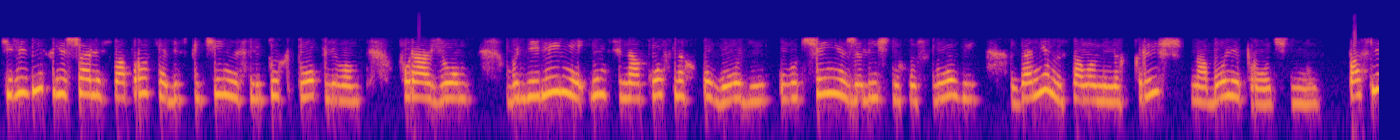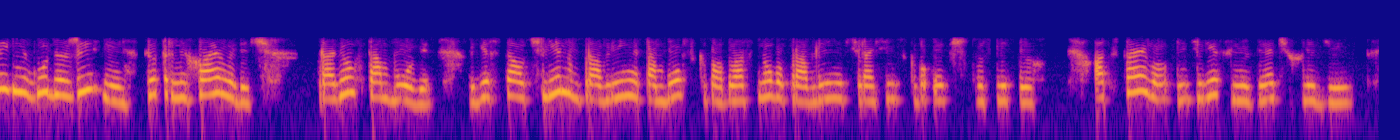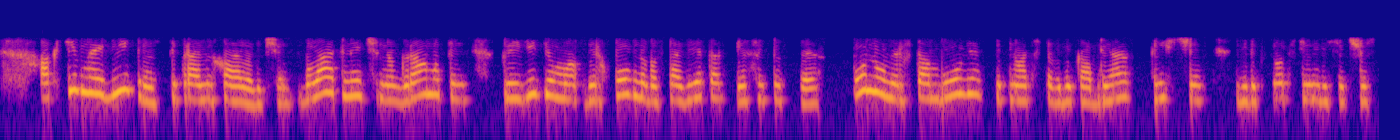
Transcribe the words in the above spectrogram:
Через них решались вопросы обеспечения слепых топливом, фуражом, выделения им сенокосных угодий, улучшения жилищных условий, замены соломенных крыш на более прочные. Последние годы жизни Петр Михайлович провел в Тамбове, где стал членом правления Тамбовского областного правления Всероссийского общества слепых. отстаивал интересы незрячих людей. Активная деятельность Петра Михайловича была отмечена грамотой Президиума Верховного Совета СССР. Он умер в Тамбове 15 декабря 1976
